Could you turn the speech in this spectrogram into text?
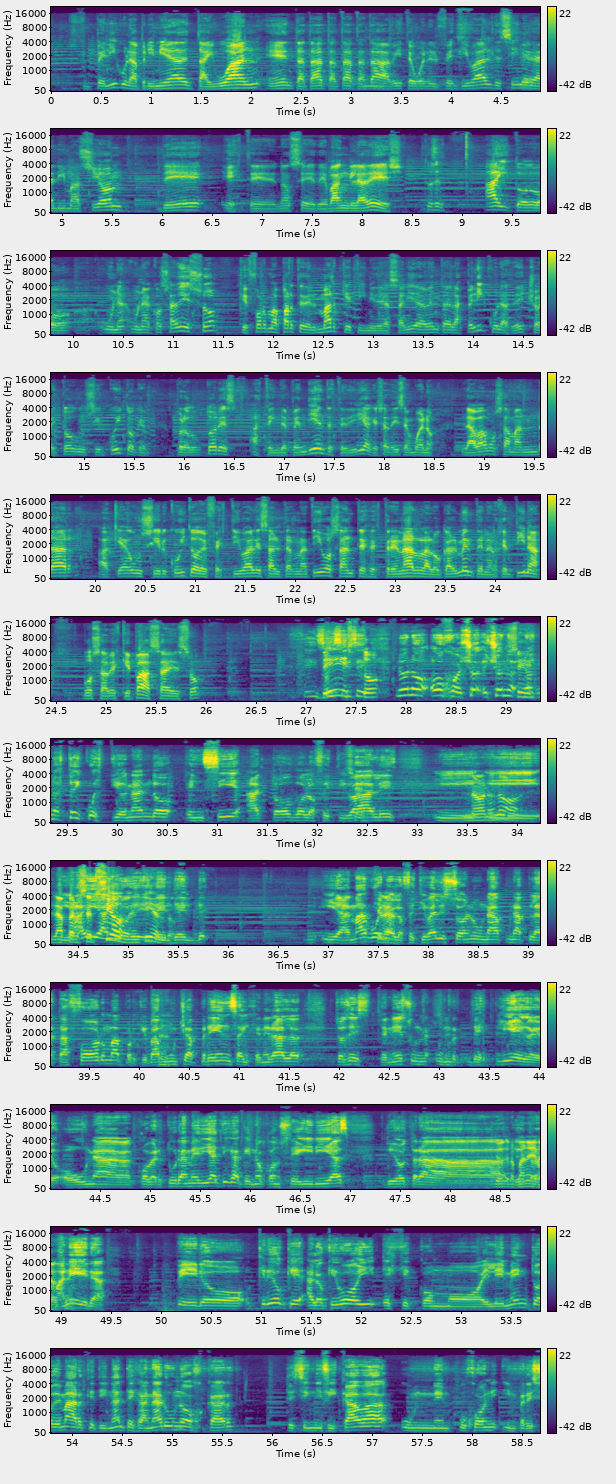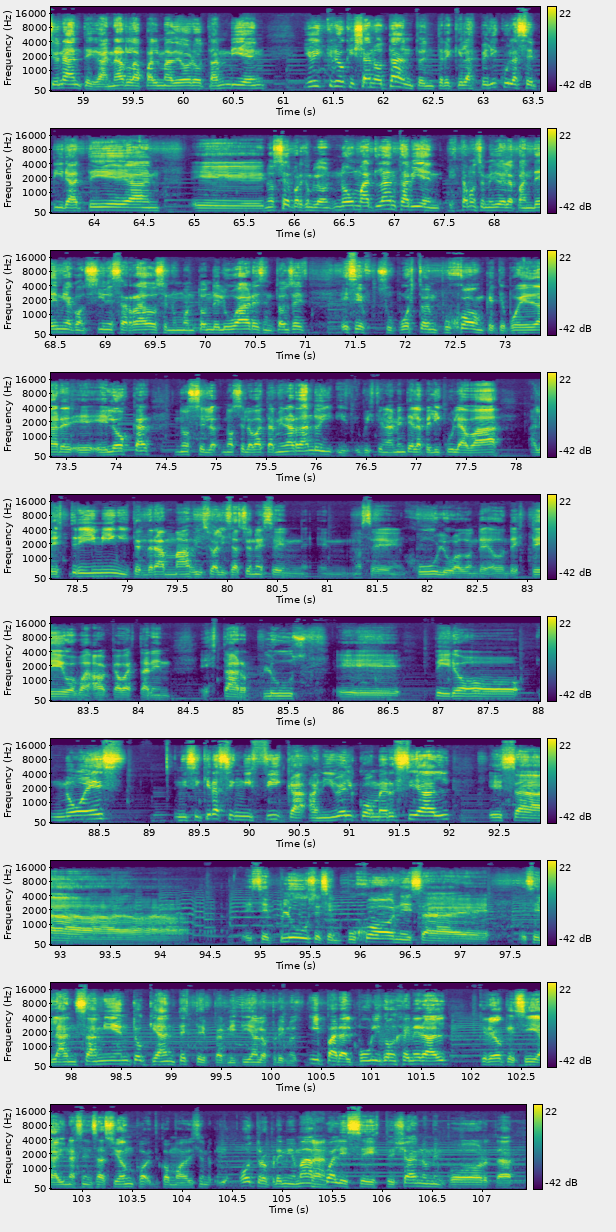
película premiada en Taiwán, en ta ta ta ta ta, ta, ¿viste? O en el festival de cine de animación de este, no sé, de Bangladesh. Entonces, hay todo una, una cosa de eso que forma parte del marketing y de la salida de venta de las películas. De hecho, hay todo un circuito que productores hasta independientes te diría que ya te dicen, bueno, la vamos a mandar a que haga un circuito de festivales alternativos antes de estrenarla localmente. En Argentina, vos sabés qué pasa eso. Sí, De sí, esto- sí. No, no, ojo, yo, yo no, no- no estoy cuestionando en sí a todos los festivales y. No, no, no, y- la percepción, de- entiendo. de- de- de- y además, bueno, Claro. los festivales son una, una plataforma porque va Sí. mucha prensa en general. Entonces tenés un, un despliegue o una cobertura mediática que no conseguirías de otra, De otra manera, manera. Pero creo que a lo que voy es que como elemento de marketing, antes ganar un Oscar te significaba un empujón impresionante, ganar la Palma de Oro también. Y hoy creo que ya no tanto, entre que las películas se piratean, eh, no sé, por ejemplo, Nomadland está bien, estamos en medio de la pandemia con cines cerrados en un montón de lugares, entonces ese supuesto empujón que te puede dar eh, el Oscar no se, lo, no se lo va a terminar dando y, finalmente la película va al streaming y tendrá más visualizaciones en, no sé, en Hulu o donde, donde esté, o va, acá va a estar en Star Plus. eh, pero no es, ni siquiera significa a nivel comercial esa, ese plus, ese empujón, esa, eh, ese lanzamiento que antes te permitían los premios. Y para el público en general, creo que sí, hay una sensación co- como diciendo, otro premio más, Claro. ¿cuál es este? Ya no me importa.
